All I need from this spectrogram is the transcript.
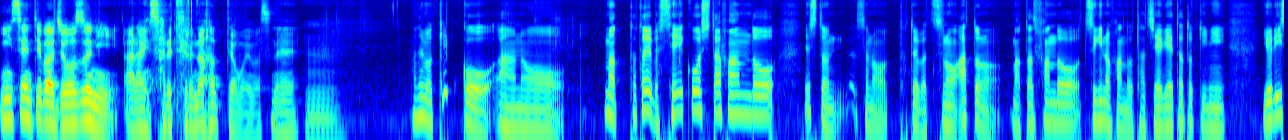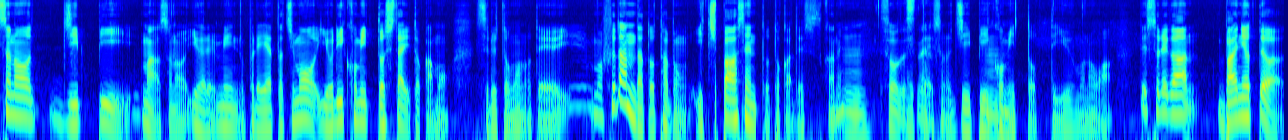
インセンティブは上手にアラインされてるなって思いますね。うんまあ、でも結構、あのまあ、例えば成功したファンドですとその例えばその後のまたファンドを次のファンドを立ち上げたときによりその GP、まあ、そのいわゆるメインのプレイヤーたちもよりコミットしたりとかもすると思うので、まあ、普段だと多分1%とかですかね、うん、そうですね。そのう GP ん。コミットっていうものは、でそれが場合によっては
